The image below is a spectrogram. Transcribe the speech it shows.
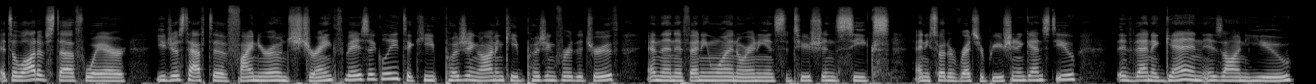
It's a lot of stuff where you just have to find your own strength basically to keep pushing on and keep pushing for the truth. And then if anyone or any institution seeks any sort of retribution against you, it then again is on you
